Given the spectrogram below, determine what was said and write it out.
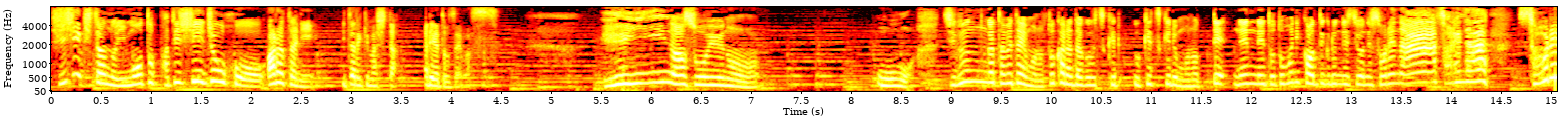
ひじきさんの妹パティシエ情報を新たにいただきました。ありがとうございます。えー、いいな、そういうの。おお自分が食べたいものと体が受け付けるものって年齢とともに変わってくるんですよね。それなーそれなそれ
